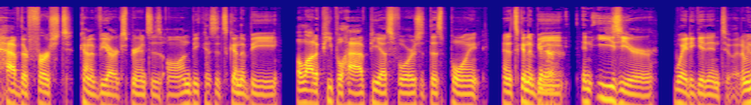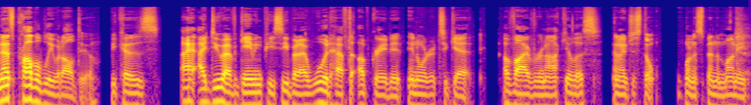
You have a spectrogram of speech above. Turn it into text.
have their first kind of VR experiences on because it's going to be a lot of people have PS4s at this point, and it's going to be yeah. an easier way to get into it. I mean, that's probably what I'll do because I, I do have a gaming PC, but I would have to upgrade it in order to get a Vive or an Oculus, and I just don't want to spend the money.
